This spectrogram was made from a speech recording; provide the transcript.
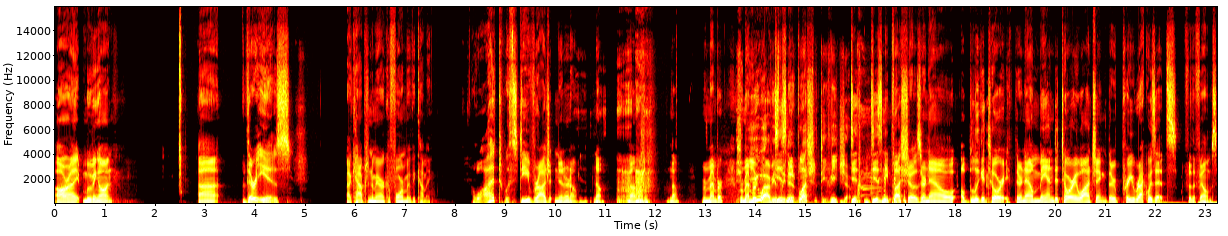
All right, moving on. Uh there is a Captain America 4 movie coming. What? With Steve Rogers? No, no, no. No. No. No. Remember? Remember you obviously Disney didn't Plus watch TV show. Di- Disney Plus shows are now obligatory. They're now mandatory watching. They're prerequisites for the films.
